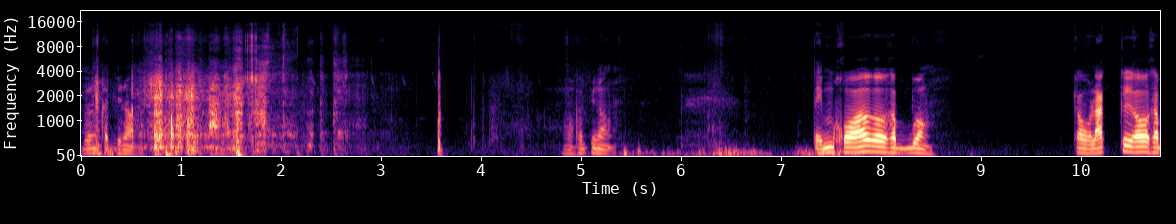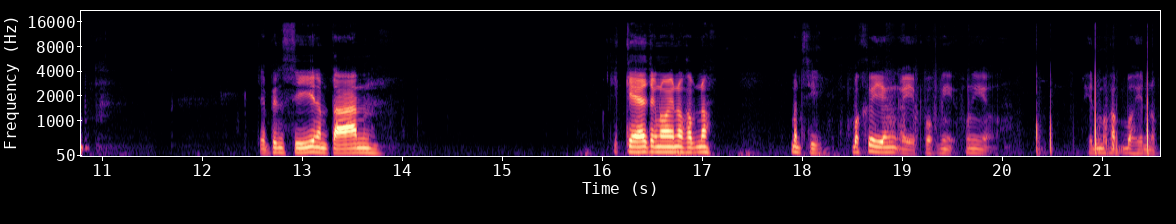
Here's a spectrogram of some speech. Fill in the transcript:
เบิ้งครับพี่น้องครับพี่น้อง เต็มคอก็ครับบ่วง เก่าลักคือเขาครับ จะเป็นสีน้ำตาลแก่จังน้อยเนาะครับเนาะมันสีบ่คือยังไอ้พวกนี้พวกนี้เห็นบ่ครับบ่เห็นหรอก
